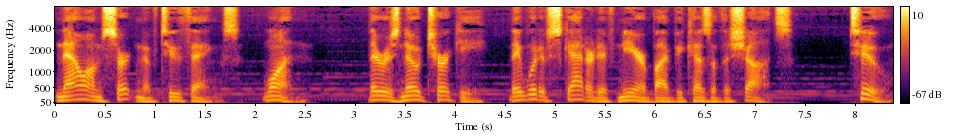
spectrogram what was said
Now I'm certain of two things. One, there is no turkey, they would have scattered if nearby because of the shots. 2.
